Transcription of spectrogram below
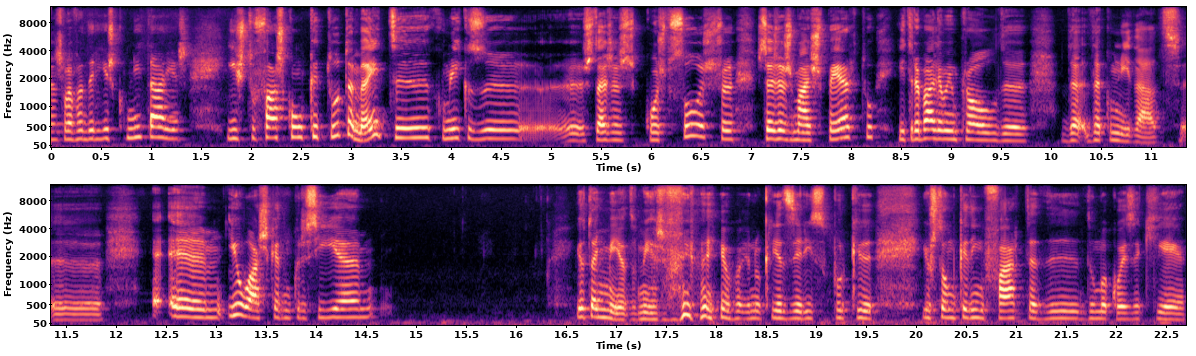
as lavandarias comunitárias. Isto faz com que tu também te comuniques, eh, estejas com as pessoas, estejas mais perto e trabalham em prol de, de, da comunidade. Eh, eh, eu acho que a democracia eu tenho medo mesmo, eu, eu, não queria dizer isso porque eu estou um bocadinho farta de, de uma coisa que é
